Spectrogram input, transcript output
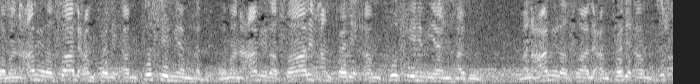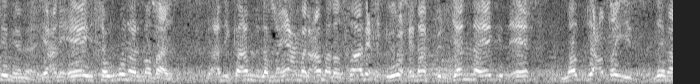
ومن عمل صالحا فلأنفسهم يمهدون. ومن عمل صالحا فلأنفسهم يمهدون. من عمل صالحا فلانفسهم يعني إيه يسوون المضاجع يعني كأن لما يعمل عملا صالح يروح هناك في الجنة يجد إيه مضجع طيب. زي ما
